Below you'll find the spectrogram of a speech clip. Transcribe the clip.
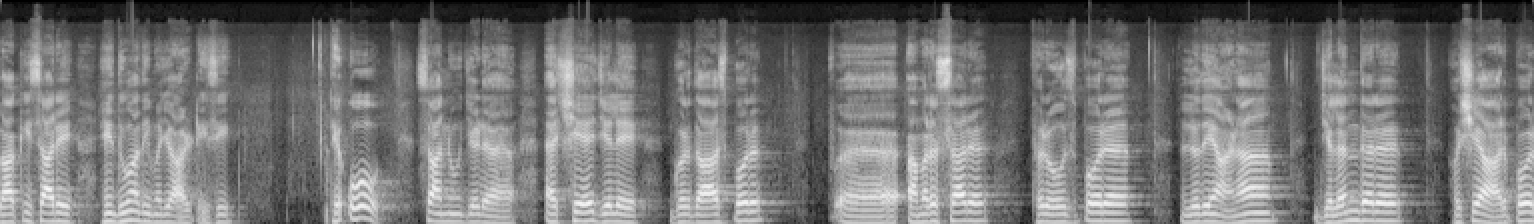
ਬਾਕੀ ਸਾਰੇ ਹਿੰਦੂਆਂ ਦੀ ਮੈਜੋਰਟੀ ਸੀ। ਤੇ ਉਹ ਸਾਨੂੰ ਜਿਹੜਾ ਇਹ ਛੇ ਜ਼ਿਲ੍ਹੇ, ਗੁਰਦਾਸਪੁਰ ਅੰਮ੍ਰਿਤਸਰ, ਫਿਰੋਜ਼ਪੁਰ, ਲੁਧਿਆਣਾ, ਜਲੰਧਰ, ਹੁਸ਼ਿਆਰਪੁਰ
